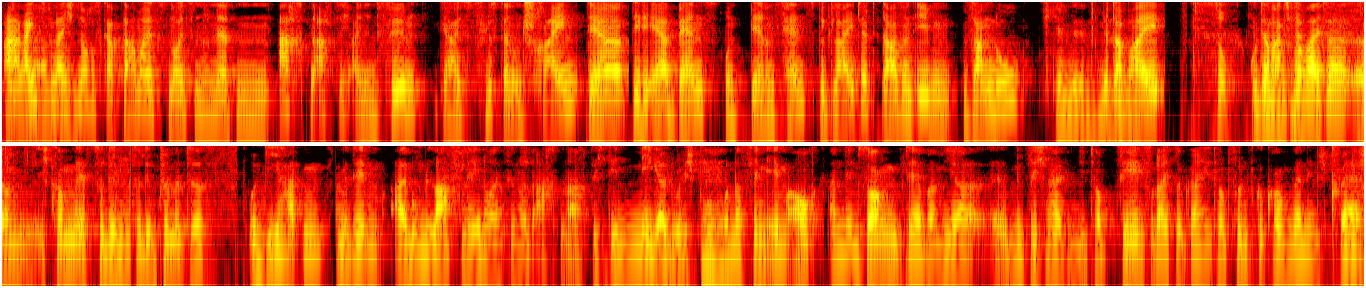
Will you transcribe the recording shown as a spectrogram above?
Ah, eins vielleicht noch, es gab damals 1988 einen Film, der heißt Flüstern und Schreien, der DDR-Bands und deren Fans begleitet. Da sind eben Sando Ich kenne den. mit dabei. So, Gut, dann mache ich mal weiter. Ähm, Ich komme jetzt zu den, zu den Primitives. Und die hatten mit dem Album Lovely 1988 den Mega-Durchbruch. Und das hing eben auch an dem Song, der bei mir äh, mit Sicherheit in die Top 10, vielleicht sogar in die Top 5 gekommen wäre, nämlich Crash.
